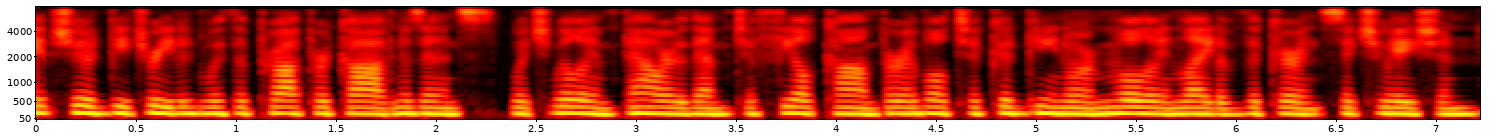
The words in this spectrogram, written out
It should be treated with the proper cognizance, which will empower them to feel comparable to could be normal in light of the current situation.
